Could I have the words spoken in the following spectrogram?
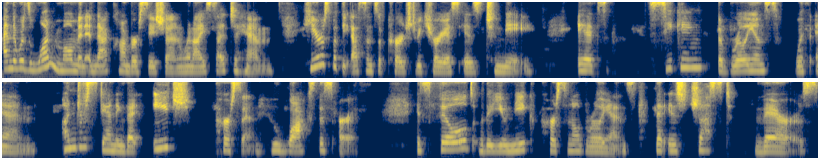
And there was one moment in that conversation when I said to him, Here's what the essence of Courage to Be Curious is to me it's seeking the brilliance within, understanding that each person who walks this earth is filled with a unique personal brilliance that is just theirs.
